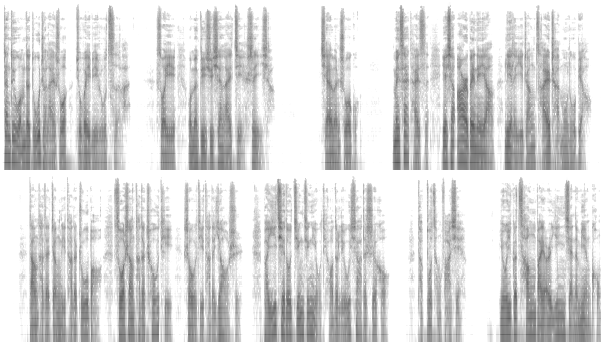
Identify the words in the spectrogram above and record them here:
但对我们的读者来说就未必如此了，所以我们必须先来解释一下。前文说过，梅赛泰斯也像阿尔贝那样列了一张财产目录表。当他在整理他的珠宝、锁上他的抽屉、收集他的钥匙，把一切都井井有条地留下的时候，他不曾发现，有一个苍白而阴险的面孔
